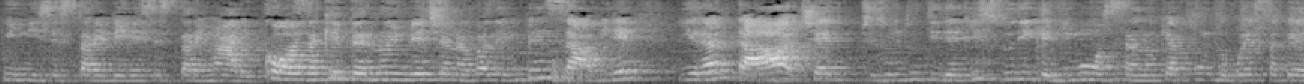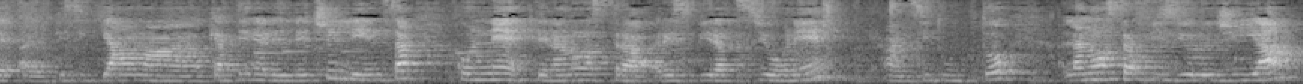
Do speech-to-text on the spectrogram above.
quindi se stare bene, se stare male, cosa che per noi invece è una cosa impensabile, in realtà ci sono tutti degli studi che dimostrano che appunto questa che, eh, che si chiama catena dell'eccellenza connette la nostra respirazione anzitutto, la nostra fisiologia,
